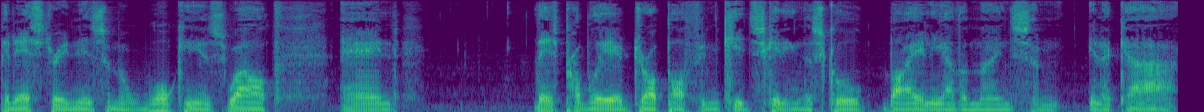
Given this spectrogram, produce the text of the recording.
pedestrianism or walking as well, and there's probably a drop off in kids getting to school by any other means than in a car.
